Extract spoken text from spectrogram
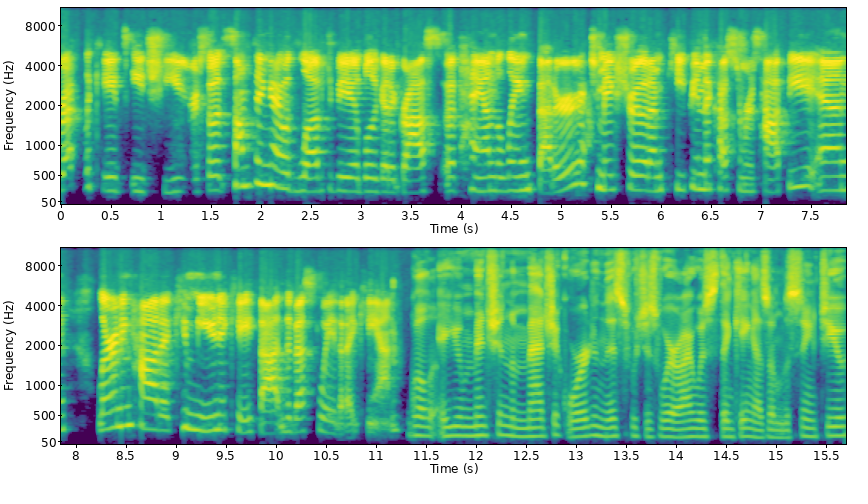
replicates each year. So it's something I would love to be able to get a grasp of handling better to make sure that I'm keeping the customers happy and learning how to communicate that in the best way that I can. Well, you mentioned the magic word in this, which is where I was thinking as I'm listening to you.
